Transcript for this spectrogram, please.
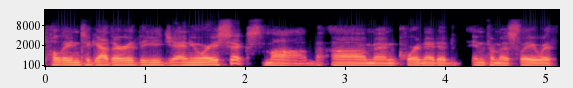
pulling together the January 6th mob um, and coordinated infamously with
